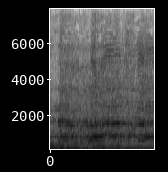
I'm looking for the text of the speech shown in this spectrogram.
now.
